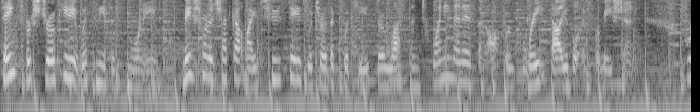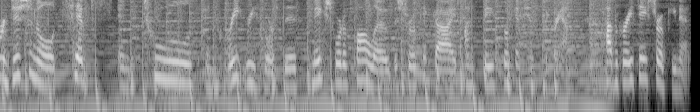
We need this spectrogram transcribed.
Thanks for stroking it with me this morning. Make sure to check out my Tuesdays, which are the quickies. They're less than 20 minutes and offer great, valuable information. For additional tips and tools and great resources, make sure to follow the Stroke It Guide on Facebook and Instagram. Have a great day stroking it.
